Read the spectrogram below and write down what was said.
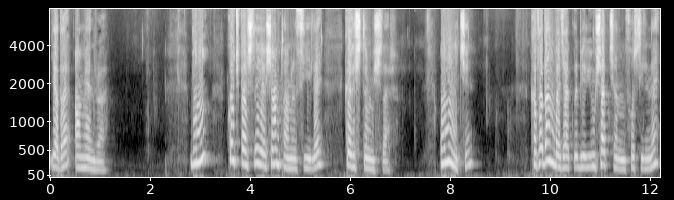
ya da Amenra. Bunu koçbaşlı yaşam tanrısı ile karıştırmışlar. Onun için kafadan bacaklı bir yumuşak çanın fosiline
